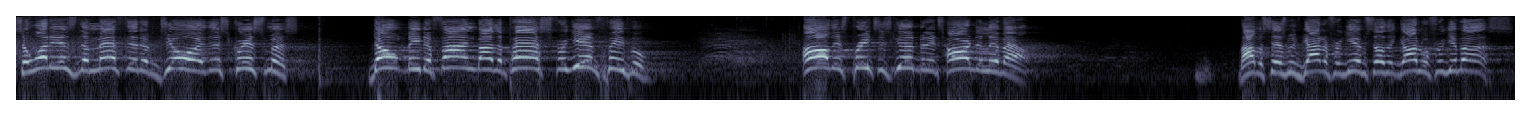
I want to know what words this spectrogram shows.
So, what is the method of joy this Christmas? Don't be defined by the past. Forgive people. All this preach is good, but it's hard to live out. Bible says we've got to forgive so that God will forgive us.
